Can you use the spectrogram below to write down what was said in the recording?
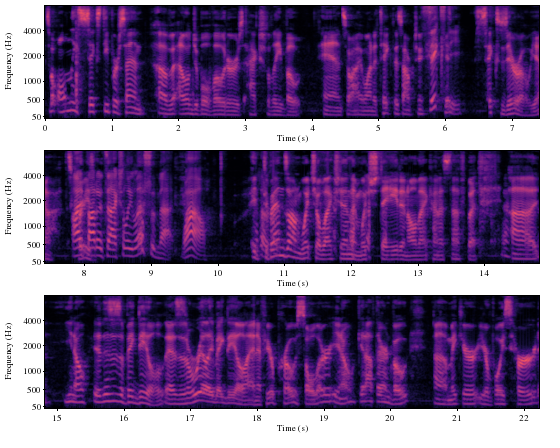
so only 60% of eligible voters actually vote and so I want to take this opportunity. 60? Six zero, yeah. I thought it's actually less than that. Wow. It depends on which election and which state and all that kind of stuff. But, uh, you know, this is a big deal. This is a really big deal. And if you're pro solar, you know, get out there and vote. Uh, make your, your voice heard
